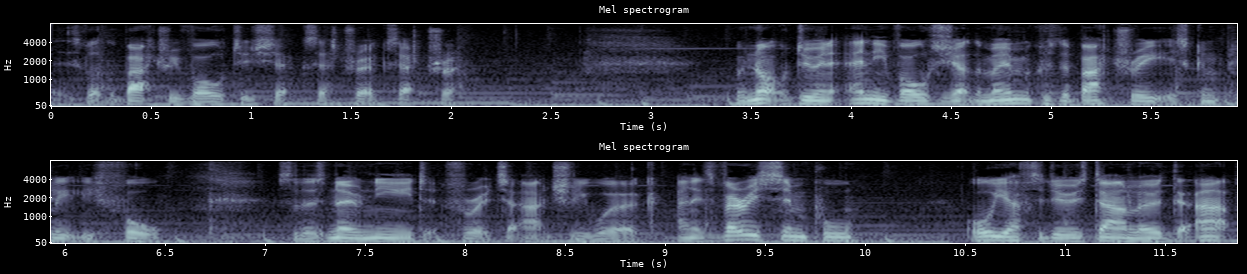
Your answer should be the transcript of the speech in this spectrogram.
It's got the battery voltage etc etc we're not doing any voltage at the moment because the battery is completely full. So there's no need for it to actually work. And it's very simple. All you have to do is download the app.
